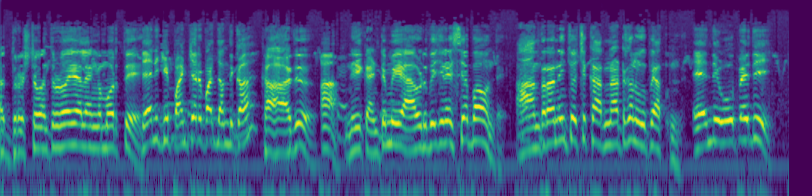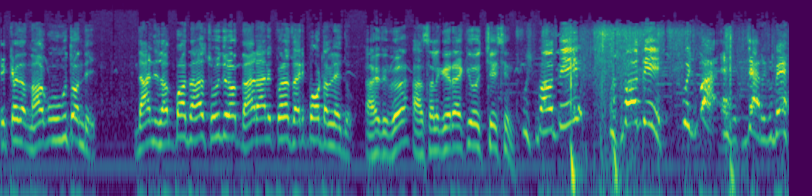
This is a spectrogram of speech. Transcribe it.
అదృష్టవంతుడు లింగమూర్తి. దేనికి పంచర్ పడ్డందుక? కాదు. ఆ. నీకంటే మీ ఆవిడ బిజినెస్ బాగుంది. ఆంధ్ర నుంచి వచ్చి కర్ణాటక ఊపేస్తుంది. ఏంది ఊపేది? ఇక్కడ నాకు ఊగుతోంది. దాని సంపాదన సూదిలో దారానికి కూడా సరిపోవటం లేదు. అదిగో అసలు గిరాకీ వచ్చేసింది. పుష్పావతి పుష్పావతి పుష్ప. జరుగుబే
